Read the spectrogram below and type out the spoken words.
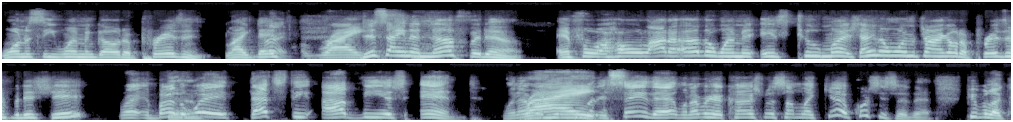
want to see women go to prison. Like they Right. Right. this ain't enough for them. And for a whole lot of other women, it's too much. Ain't no woman trying to go to prison for this shit. Right. And by the way, that's the obvious end. Whenever I hear somebody say that, whenever I hear a congressman, say, I'm like, yeah, of course he said that. People are like,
